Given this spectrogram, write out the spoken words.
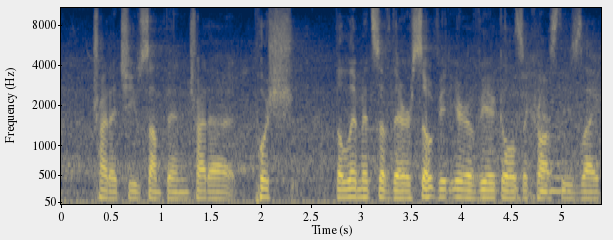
to try to achieve something try to push the limits of their soviet era vehicles across mm-hmm. these like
